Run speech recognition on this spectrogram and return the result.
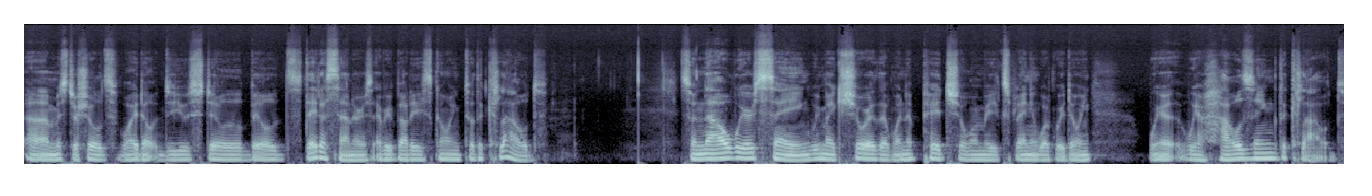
uh, Mr. Schulz, why don't do you still build data centers? Everybody's going to the cloud. So now we're saying we make sure that when a pitch or when we're explaining what we're doing, we're we're housing the cloud.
